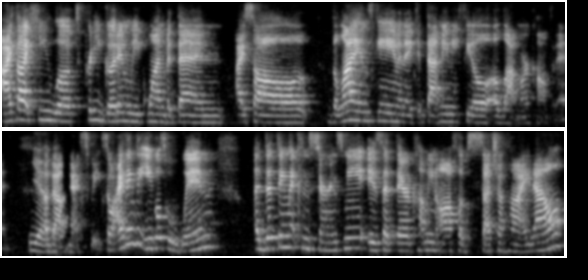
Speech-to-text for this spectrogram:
I thought he looked pretty good in week one, but then I saw the Lions game and it, that made me feel a lot more confident Yeah. about next week. So I think the Eagles will win. Uh, The thing that concerns me is that they're coming off of such a high now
